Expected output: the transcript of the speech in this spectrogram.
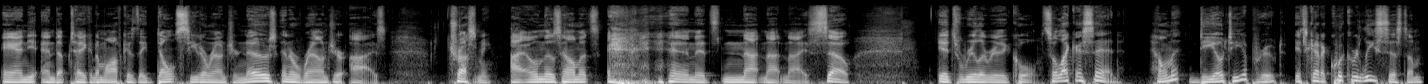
And you end up taking them off because they don't seat around your nose and around your eyes. Trust me, I own those helmets and it's not, not nice. So it's really, really cool. So, like I said, helmet, DOT approved. It's got a quick release system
